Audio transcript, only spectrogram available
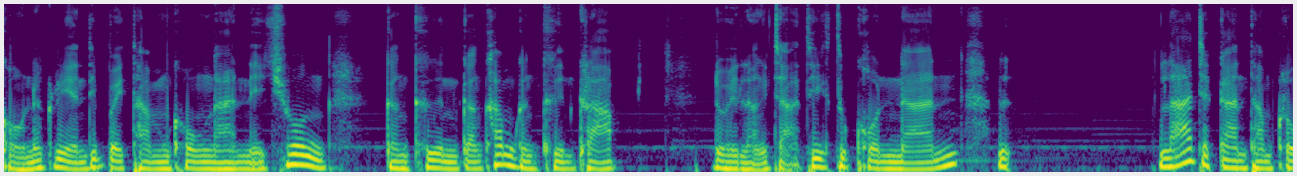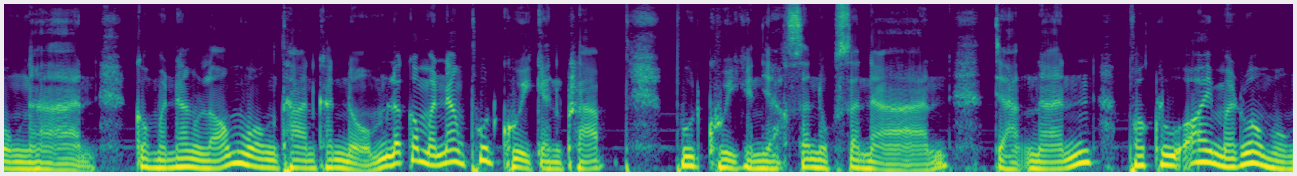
ของนักเรียนที่ไปทำโครงงานในช่วงกลางคืนกลางค่ำกลางคืนครับ โดยหลังจากที่ทุกคนนั้นล้าจากการทำโครงงาน ก็มานั่งล้อมวงทานขนม แล้วก็มานั่งพูดคุยกันครับ พูดคุยกันอย่างสนุกสนาน จากนั้นพอครูอ้อยมาร่วมวง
